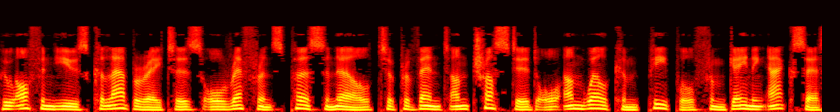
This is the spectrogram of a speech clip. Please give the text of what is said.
who often use collaborators or reference personnel to prevent untrusted or unwelcomed people from gaining access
